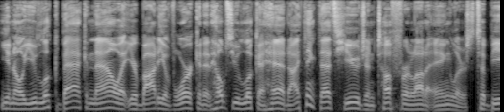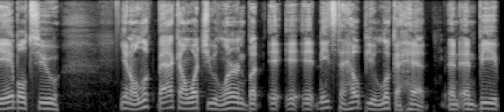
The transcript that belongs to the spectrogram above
you know you look back now at your body of work and it helps you look ahead. I think that's huge and tough for a lot of anglers to be able to you know look back on what you learned, but it, it, it needs to help you look ahead and and be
